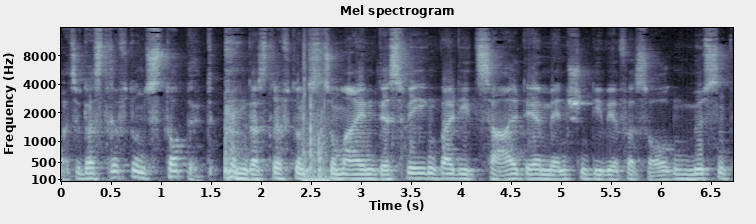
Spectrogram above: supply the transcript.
also das trifft uns doppelt. Das trifft uns zum einen deswegen, weil die Zahl der Menschen, die wir versorgen müssen,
